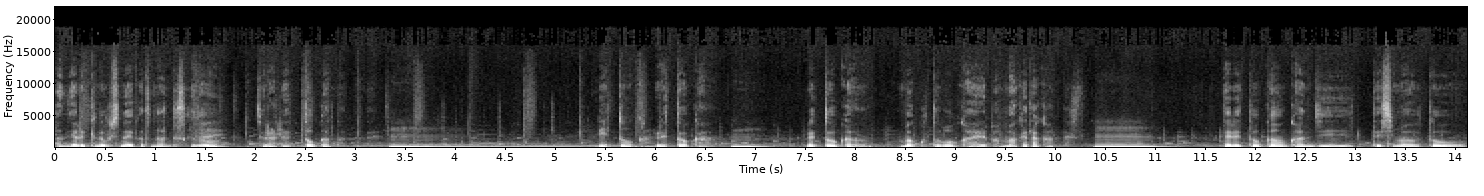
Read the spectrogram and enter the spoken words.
あのやる気の失い方なんですけど、はい。それは劣等感なんだね。うん。劣等感。劣等感。うん。劣等感、まあ、言葉を変えれば負けた感です。うん。で劣等感を感じてしまうと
